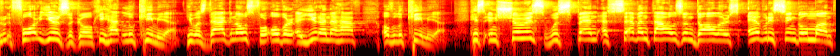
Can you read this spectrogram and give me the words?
Three, four years ago he had leukemia. He was diagnosed for over a year and a half of leukemia. His insurance would spend a $7,000 every single month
